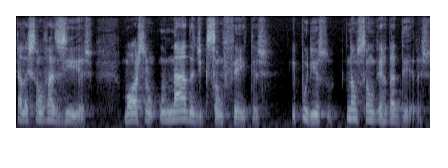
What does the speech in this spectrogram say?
elas são vazias, mostram o nada de que são feitas e por isso não são verdadeiras.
